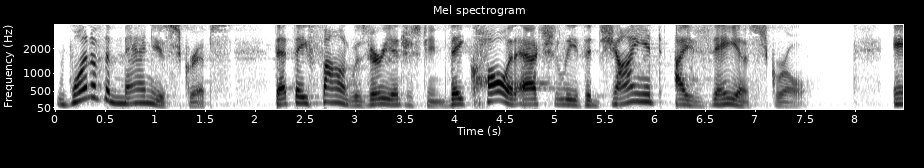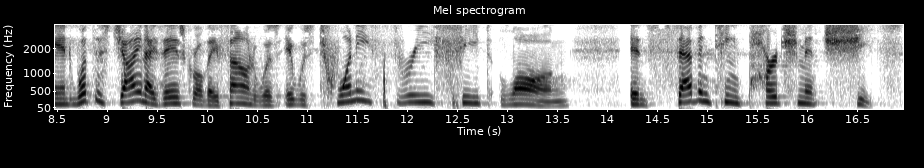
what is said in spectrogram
One of the manuscripts that they found was very interesting. They call it actually the giant Isaiah scroll. And what this giant Isaiah scroll they found was it was 23 feet long in 17 parchment sheets.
